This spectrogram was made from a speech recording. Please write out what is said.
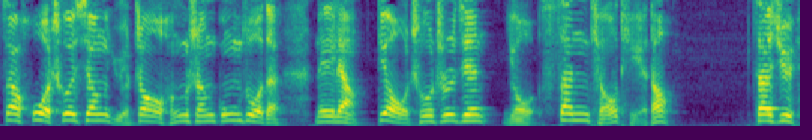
在货车厢与赵恒山工作的那辆吊车之间有三条铁道，在距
